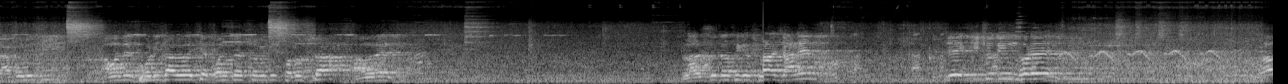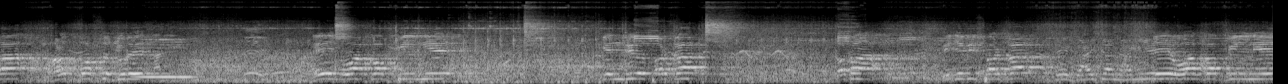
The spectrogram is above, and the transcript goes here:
কাকলিজি আমাদের ফরিদা রয়েছে, পঞ্চায়েত সমিতির সদস্যা, আমাদের লালটুদা থেকে তারা জানেন যে কিছুদিন ধরে তারা ভারতবর্ষ জুড়ে এই ওয়াকফ বিল নিয়ে কেন্দ্রীয় সরকার তথা বিজেপি সরকার যে ওয়াকফ বিল নিয়ে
